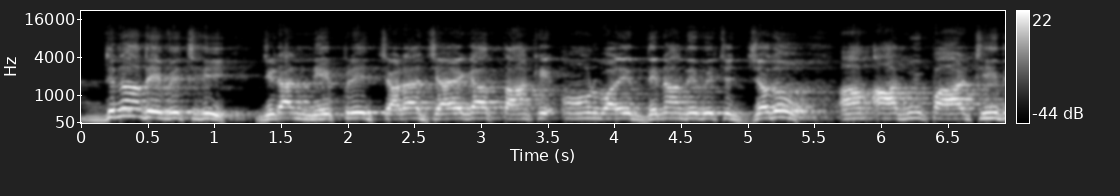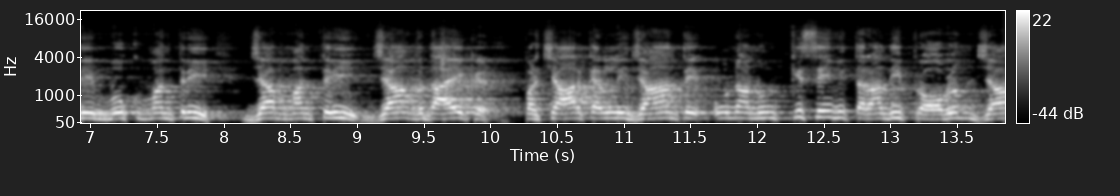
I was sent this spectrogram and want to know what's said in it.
ਦਿਨਾਂ ਦੇ ਵਿੱਚ ਹੀ ਜਿਹੜਾ ਨੇਪਰੇ ਚੜਾ ਜਾਏਗਾ ਤਾਂ ਕਿ ਆਉਣ ਵਾਲੇ ਦਿਨਾਂ ਦੇ ਵਿੱਚ ਜਦੋਂ ਆਮ ਆਦਮੀ ਪਾਰਟੀ ਦੇ ਮੁੱਖ ਮੰਤਰੀ ਜਾਂ ਮੰਤਰੀ ਜਾਂ ਵਿਧਾਇਕ ਪ੍ਰਚਾਰ ਕਰਨ ਲਈ ਜਾਣ ਤੇ ਉਹਨਾਂ ਨੂੰ ਕਿਸੇ ਵੀ ਤਰ੍ਹਾਂ ਦੀ ਪ੍ਰੋਬਲਮ ਜਾਂ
